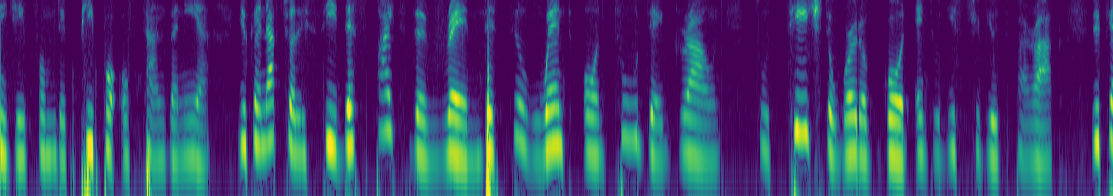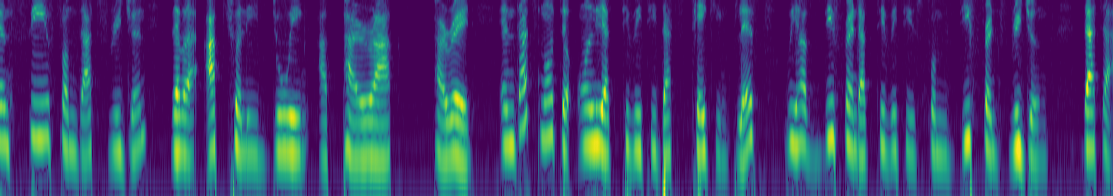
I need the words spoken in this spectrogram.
Energy from the people of Tanzania. You can actually see, despite the rain, they still went on to the ground to teach the word of God and to distribute parak. You can see from that region they were actually doing a parak parade. And that's not the only activity that's taking place. We have different activities from different regions that are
